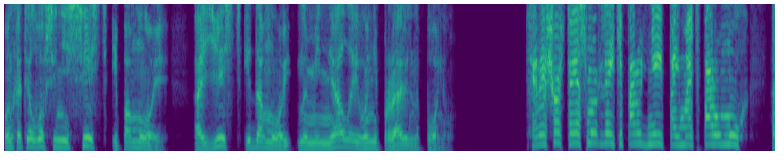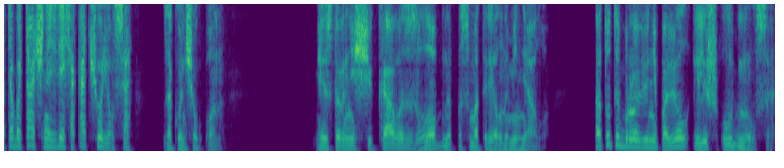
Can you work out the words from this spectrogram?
Он хотел вовсе не сесть и помои, а есть и домой, но меняло его неправильно понял. «Хорошо, что я смог за эти пару дней поймать пару мух, а то бы точно здесь окочурился», — закончил он. Мистер Нищекава злобно посмотрел на менялу. А тут и бровью не повел и лишь улыбнулся.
